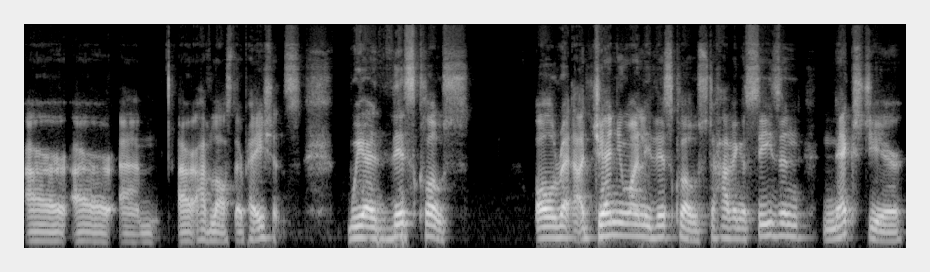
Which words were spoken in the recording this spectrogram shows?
are are, um, are have lost their patience. We are this close already uh, genuinely this close to having a season next year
